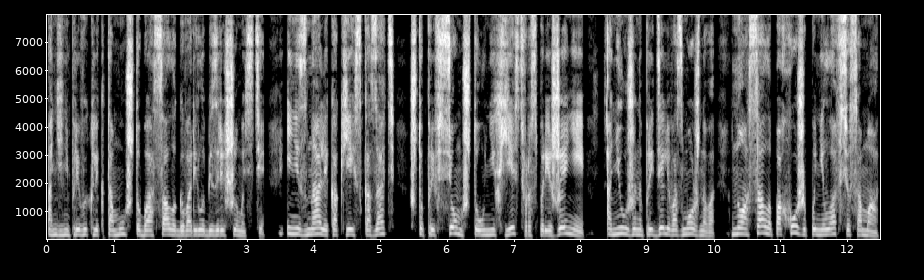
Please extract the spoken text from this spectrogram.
Они не привыкли к тому, чтобы Асала говорила без решимости, и не знали, как ей сказать, что при всем, что у них есть в распоряжении, они уже на пределе возможного, но Асала, похоже, поняла все сама,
